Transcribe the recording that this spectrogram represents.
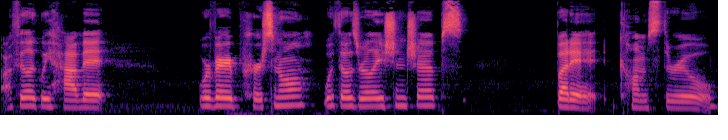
I feel like we have it. We're very personal with those relationships, but it comes through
